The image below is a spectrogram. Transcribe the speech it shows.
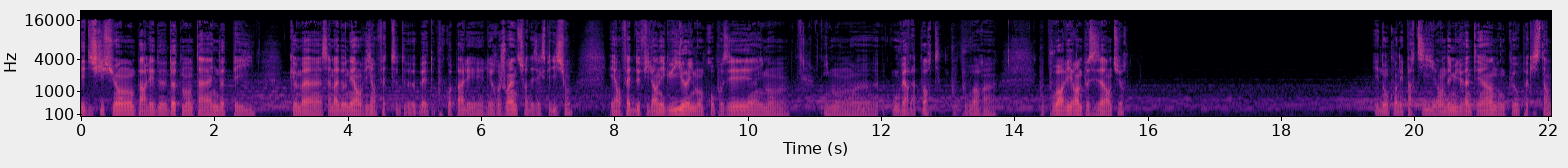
des discussions, parler de d'autres montagnes, d'autres pays, que ça m'a donné envie en fait de, ben, pourquoi pas les, rejoindre sur des expéditions. Et en fait, de fil en aiguille, ils m'ont proposé, ils m'ont ils m'ont euh, ouvert la porte pour pouvoir pour pouvoir vivre un peu ces aventures. Et donc on est parti en 2021 donc, au Pakistan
